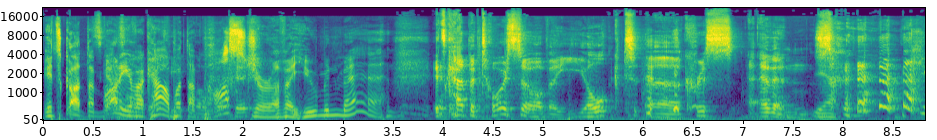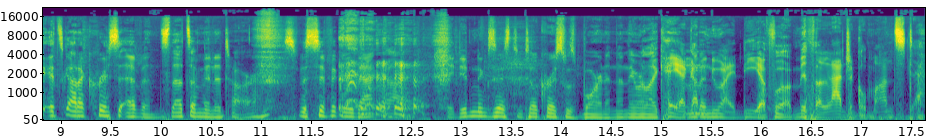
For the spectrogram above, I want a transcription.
it's got the body of a cow but the posture of a human man. It's got the torso of a yoked uh, Chris Evans. yeah. It's got a chris evans. That's a minotaur. Specifically that guy. They didn't exist until chris was born and then they were like hey i got a new idea for a mythological monster.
